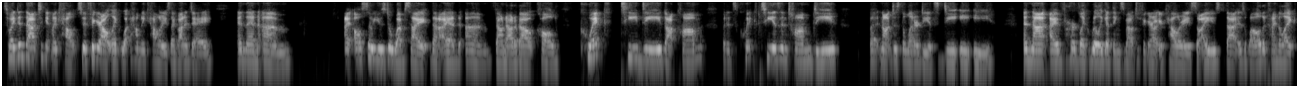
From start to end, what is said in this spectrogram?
so I did that to get my cal to figure out like what how many calories I got a day. And then um I also used a website that I had um found out about called quicktd.com, but it's quick T is in Tom D, but not just the letter D, it's D E E. And that I've heard like really good things about to figure out your calories. So I used that as well to kind of like,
